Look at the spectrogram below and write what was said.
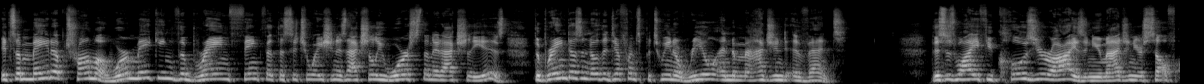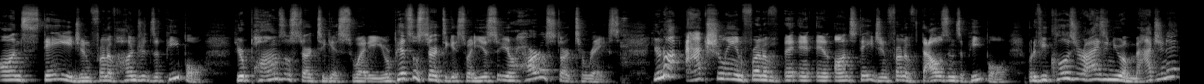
It's a made up trauma. We're making the brain think that the situation is actually worse than it actually is. The brain doesn't know the difference between a real and imagined event. This is why if you close your eyes and you imagine yourself on stage in front of hundreds of people, your palms will start to get sweaty, your pits will start to get sweaty, your heart will start to race. You're not actually in front of in, on stage in front of thousands of people, but if you close your eyes and you imagine it,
